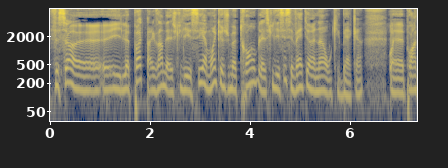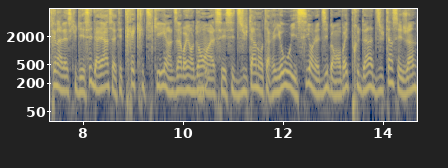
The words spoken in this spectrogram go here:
C'est ça. Euh, euh le pote, par exemple, de la SQDC, à moins que je me trompe, la SQDC, c'est 21 ans au Québec. Hein. Euh, pour entrer dans la SQDC, d'ailleurs, ça a été très critiqué en disant, voyons donc, mm-hmm. euh, c'est 18 ans en Ontario. Ici, on a dit, bon, on va être prudent. 18 ans, c'est jeune.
